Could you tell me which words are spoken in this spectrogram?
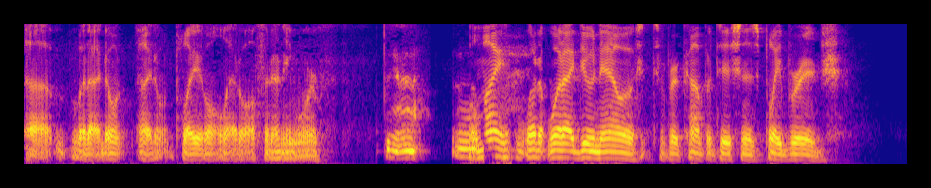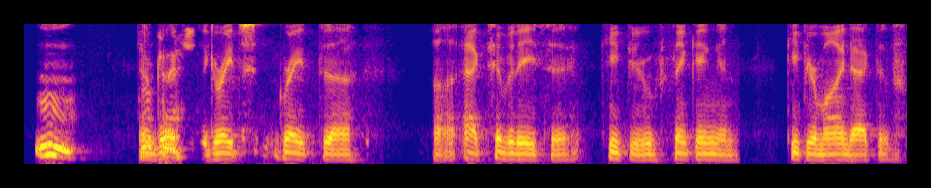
uh, but I don't I don't play all that often anymore. Yeah. Uh, well, my what what I do now to, for competition is play bridge. Mm, okay. And bridge is a great great uh, uh, activity to keep you thinking and keep your mind active.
